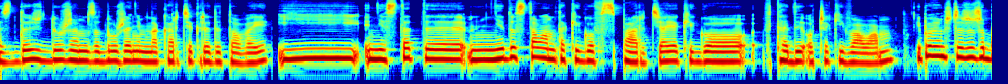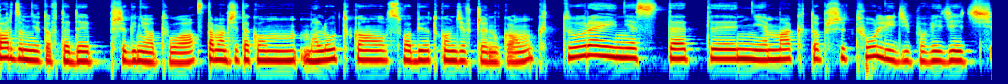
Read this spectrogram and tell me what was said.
z dość dużym zadłużeniem na karcie kredytowej. I niestety nie dostałam takiego wsparcia, jakiego wtedy oczekiwałam. I powiem szczerze, że bardzo mnie to wtedy przygniotło. Stałam się taką malutką, słabiutką dziewczynką, której niestety nie ma kto przytulić i powiedzieć:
